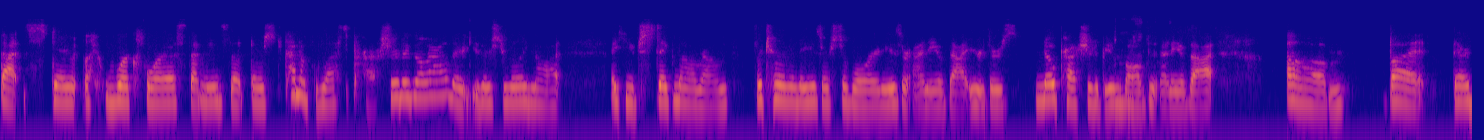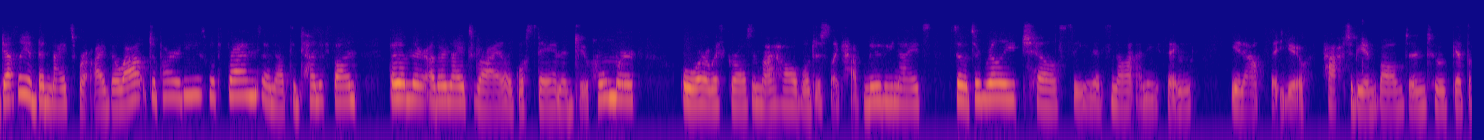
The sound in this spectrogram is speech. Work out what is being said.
that stay like work forest. That means that there's kind of less pressure to go out. There, there's really not a huge stigma around fraternities or sororities or any of that. You're, there's no pressure to be involved in any of that. Um, but there definitely have been nights where I go out to parties with friends, and that's a ton of fun. But then there are other nights where I like will stay in and do homework, or with girls in my hall, we'll just like have movie nights. So it's a really chill scene. It's not anything, you know, that you have to be involved in to get the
